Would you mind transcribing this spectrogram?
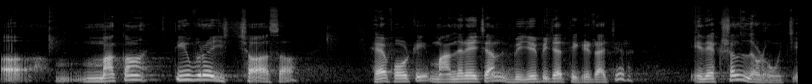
म्हाका तीव्र इच्छा आसा हे फावटी मांद्रेच्यान बी जे पीच्या तिकेटाचेर इलेक्शन लडोवचें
